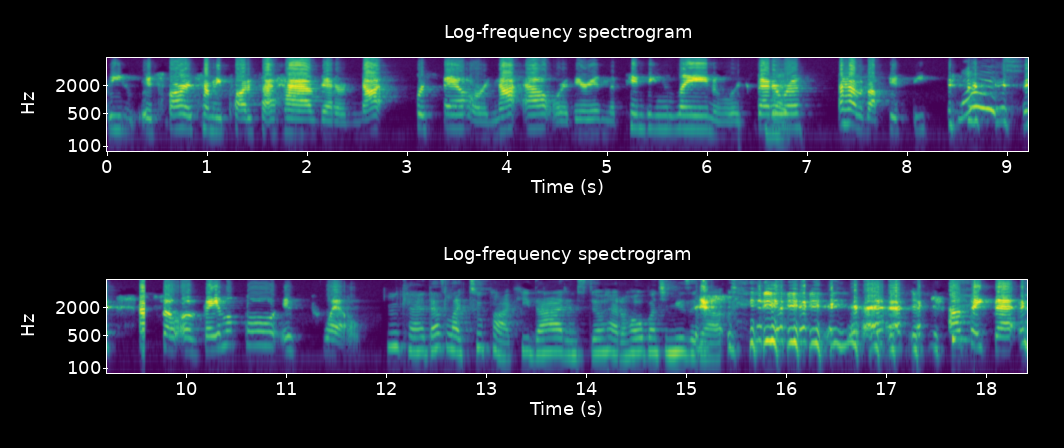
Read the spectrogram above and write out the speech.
the as far as how many products I have that are not for sale or not out or they're in the pending lane or et cetera, right. I have about 50. What? so available is 12. Okay, that's like Tupac. He died and still had a whole bunch of music out. I'll take that.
